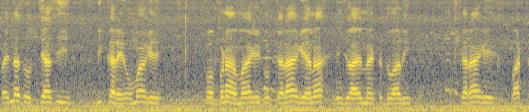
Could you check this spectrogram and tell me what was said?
ਪਹਿਲਾਂ ਸੋਚਿਆ ਸੀ ਵੀ ਘਰੇ ਹੋਵਾਂਗੇ ਕੋ ਬਣਾਵਾਂਗੇ ਕੋ ਕਰਾਂਗੇ ਨਾ ਇੰਜੋਇਮੈਂਟ ਦੀਵਾਲੀ ਕਰਾਂਗੇ ਬਟ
